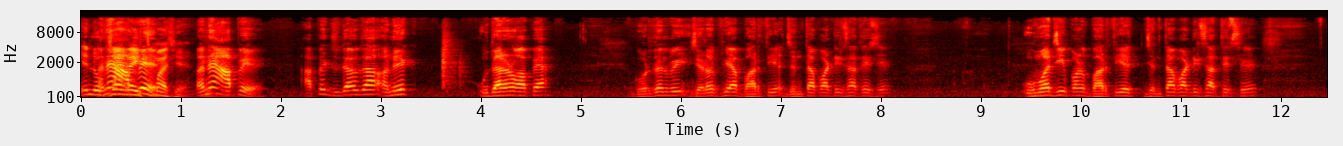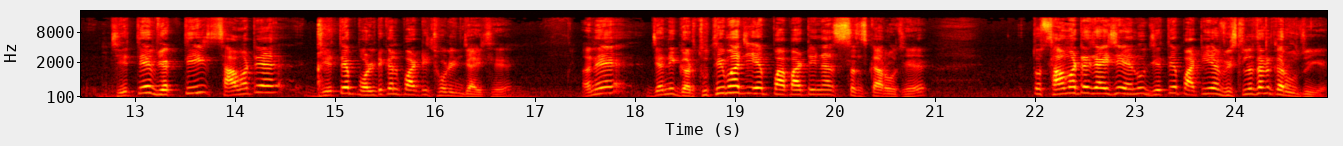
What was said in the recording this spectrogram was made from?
એ લોકો લોકશાહીના છે. અને આપે આપે જુદા જુદા અનેક ઉદાહરણો આપ્યા. ગોરધનભાઈ ઝડફિયા ભારતીય જનતા પાર્ટી સાથે છે. ઉમાજી પણ ભારતીય જનતા પાર્ટી સાથે છે. જે તે વ્યક્તિ શા માટે જે તે પોલિટિકલ પાર્ટી છોડીને જાય છે અને જેની ગળથુથીમાં જ એ પાર્ટીના સંસ્કારો છે તો શા માટે જાય છે? એનું જે તે પાર્ટીએ વિશ્લેષણ કરવું જોઈએ.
